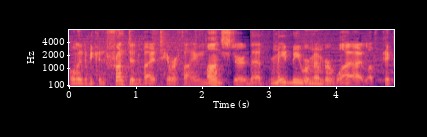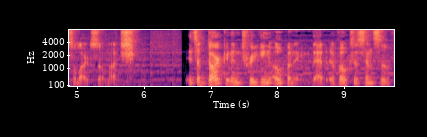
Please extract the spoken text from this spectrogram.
only to be confronted by a terrifying monster that made me remember why I love pixel art so much. It's a dark and intriguing opening that evokes a sense of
